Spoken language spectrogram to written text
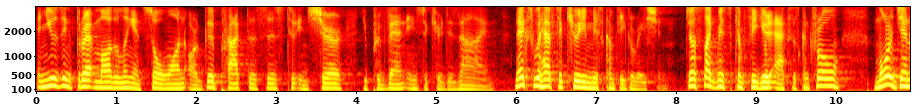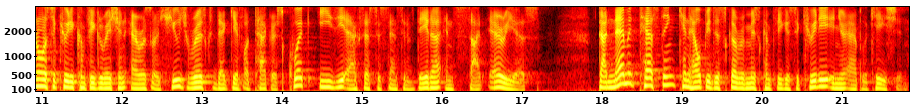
and using threat modeling and so on are good practices to ensure you prevent insecure design. Next, we have security misconfiguration. Just like misconfigured access control, more general security configuration errors are huge risks that give attackers quick, easy access to sensitive data and site areas. Dynamic testing can help you discover misconfigured security in your application.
